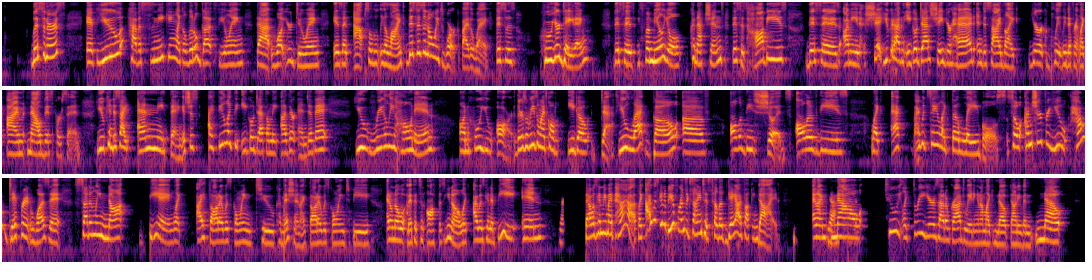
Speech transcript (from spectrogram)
listeners, if you have a sneaking, like a little gut feeling that what you're doing isn't absolutely aligned, this isn't always work, by the way. This is who you're dating. This is familial connections. This is hobbies. This is, I mean, shit, you could have an ego death, shave your head, and decide like you're completely different. Like I'm now this person. You can decide anything. It's just, I feel like the ego death on the other end of it, you really hone in on who you are. There's a reason why it's called ego death. You let go of all of these shoulds, all of these like I would say like the labels. So I'm sure for you, how different was it suddenly not being like I thought I was going to commission. I thought I was going to be I don't know if it's an office, you know, like I was going to be in that was going to be my path. Like I was going to be a forensic scientist till the day I fucking died. And I'm Yeah. now two like 3 years out of graduating and I'm like nope, not even no.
